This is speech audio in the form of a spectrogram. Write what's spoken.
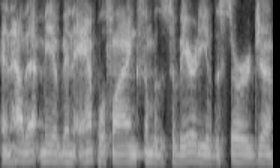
and how that may have been amplifying some of the severity of the surge. Uh,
